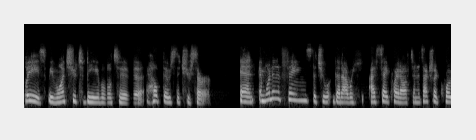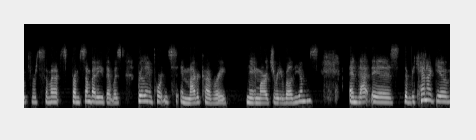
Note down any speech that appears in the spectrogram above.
please, we want you to be able to uh, help those that you serve. And and one of the things that you that I would I say quite often, it's actually a quote from some from somebody that was really important in my recovery, named Marjorie Williams. And that is that we cannot give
